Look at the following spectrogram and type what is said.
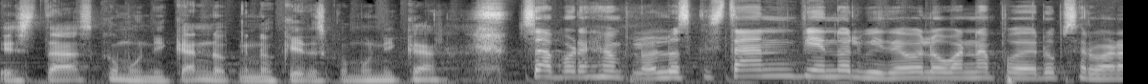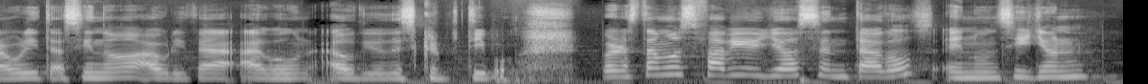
estás comunicando que no quieres comunicar. O sea, por ejemplo, los que están viendo el video lo van a poder observar ahorita. Si no, ahorita hago un audio descriptivo. Pero estamos Fabio y yo sentados en un sillón.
